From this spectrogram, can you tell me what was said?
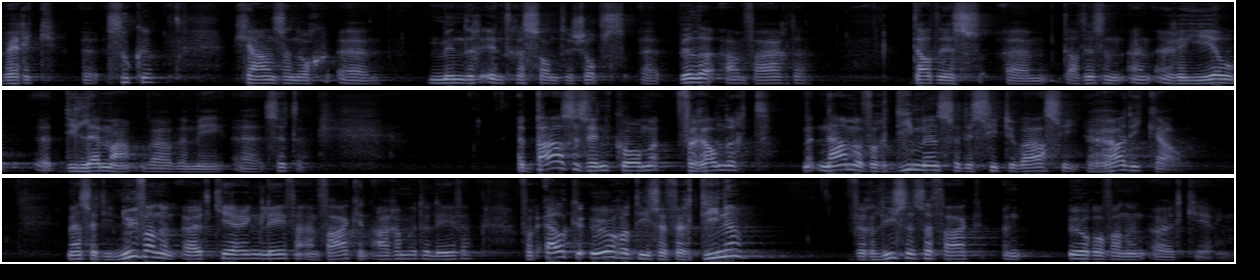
werk eh, zoeken? Gaan ze nog eh, minder interessante jobs willen aanvaarden? Dat is, ehm, dat is een, een, reëel dilemma waar we mee zitten. Het basisinkomen verandert met name voor die mensen de situatie radicaal. Mensen die nu van een uitkering leven en vaak in armoede leven, voor elke euro die ze verdienen, verliezen ze vaak een euro van een uitkering.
